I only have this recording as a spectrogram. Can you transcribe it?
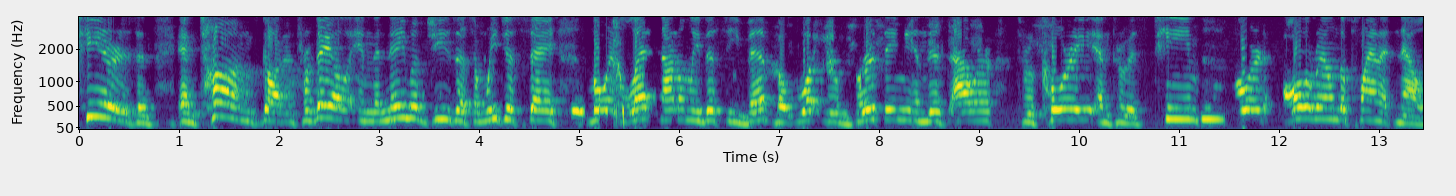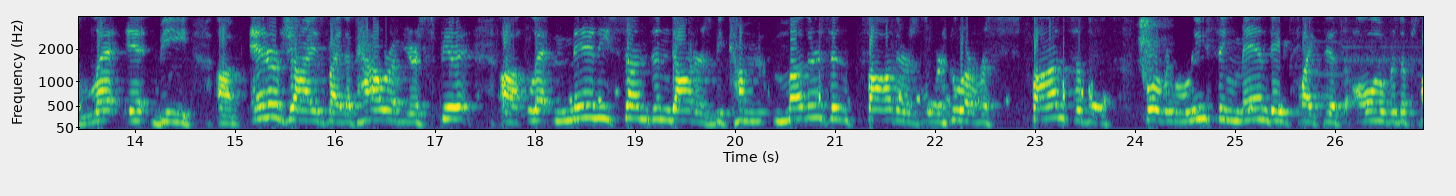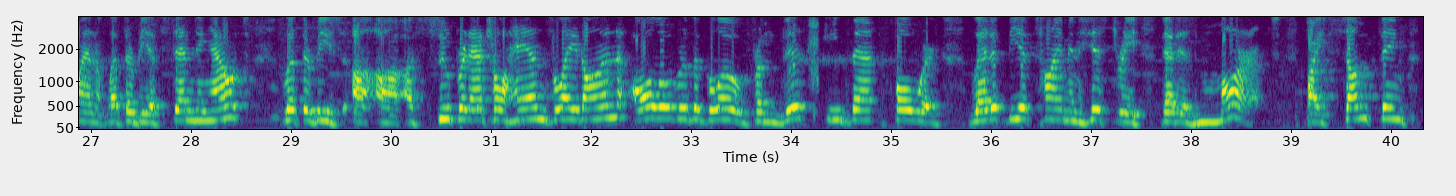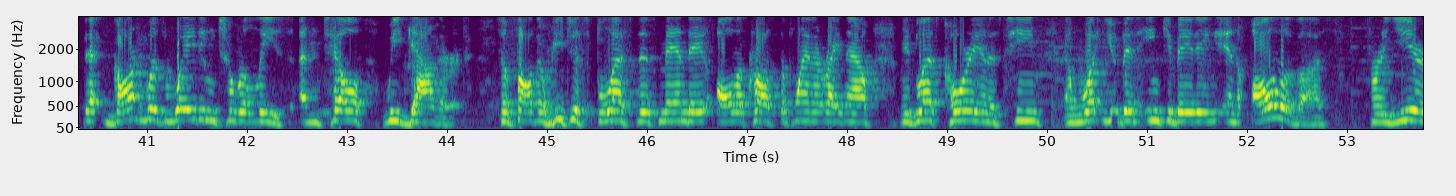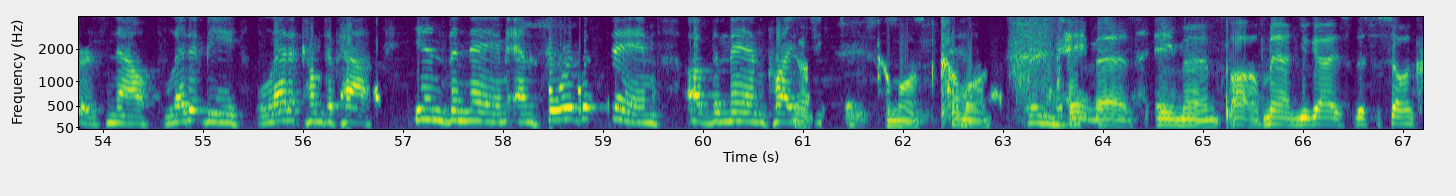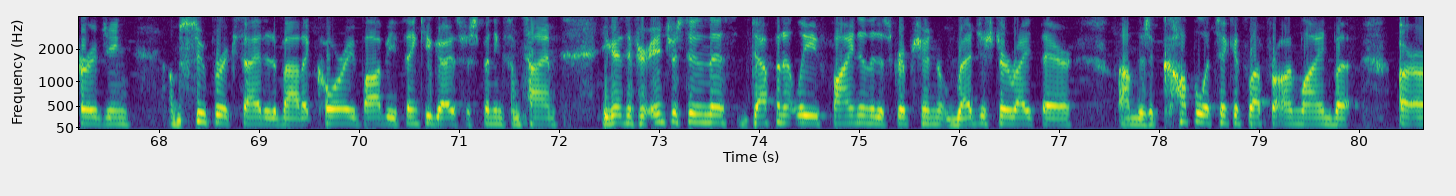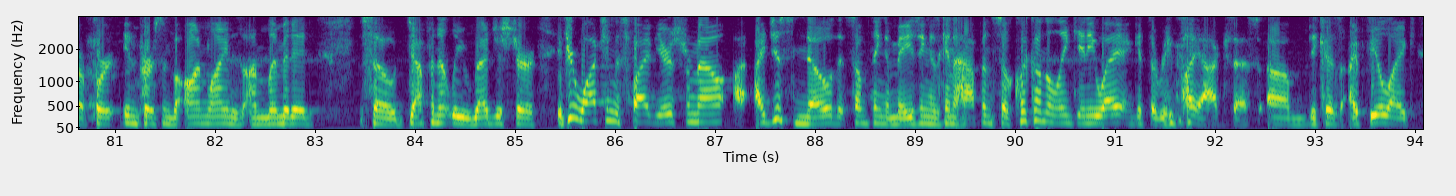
tears and, and tongues, God, and travail in the name of Jesus. And we just say, Lord, let not only this event, but what you're birthing in this hour through Corey and through his team, Lord, all around the planet now, let it be um, energized by the power of your spirit. Uh, let many sons and daughters become mothers and fathers, Lord, who are responsible for releasing mandates like this all over the planet. Let there be a sending out. Let there be a, a, a, supernatural hands laid on all over the globe from this event forward. Let it be a time in history that is marked by something that God was waiting to release until we gathered. So, Father, we just bless this mandate all across the planet right now. We bless Corey and his team and what you've been incubating in all of us for years now. Let it be, let it come to pass in the name and for the fame of the man Christ yeah. Jesus. Come on, come on. Amen. Amen. Oh man, you guys, this is so encouraging. I'm super excited about it. Corey, Bobby, thank you guys for spending some time. You guys, if you're interested in this, definitely find in the description, register right there. Um, there's a couple of tickets left for online, but or for in person, but online is unlimited. So definitely register. If you're watching this five years from now, I, I just know that something amazing is going to happen. So click on the link anyway and get the replay access um, because I feel like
